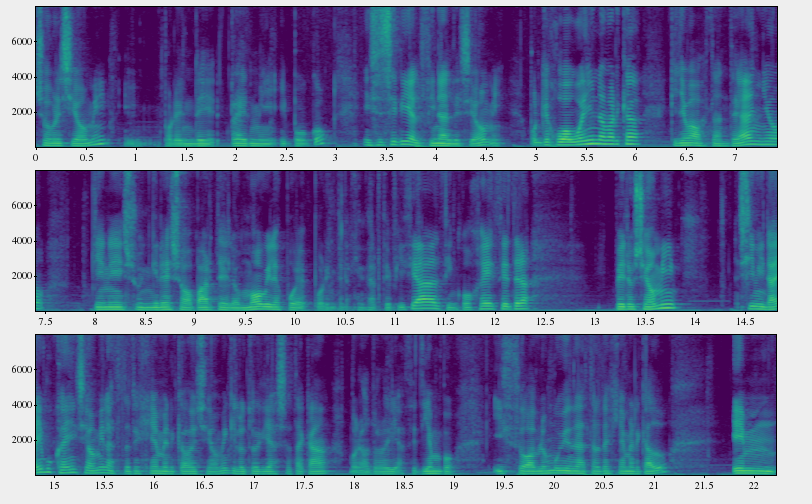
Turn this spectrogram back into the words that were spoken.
sobre Xiaomi, y por ende Redmi y Poco, ese sería el final de Xiaomi. Porque Huawei es una marca que lleva bastante años, tiene su ingreso aparte de los móviles, pues por inteligencia artificial, 5G, etc. Pero Xiaomi, si miráis, buscáis Xiaomi, la estrategia de mercado de Xiaomi, que el otro día se ataca, bueno, otro día, hace tiempo, hizo, habló muy bien de la estrategia de mercado. Eh,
